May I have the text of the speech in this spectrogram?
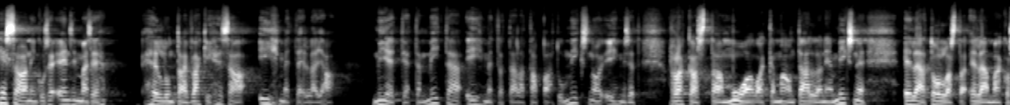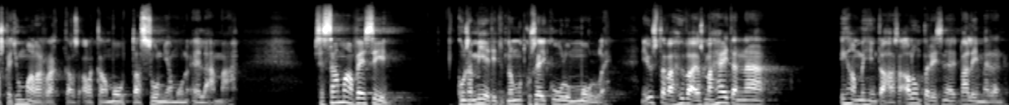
he saa niin kuin se ensimmäisen helluntai väki, he saa ihmetellä ja miettiä, että mitä ihmettä täällä tapahtuu. Miksi nuo ihmiset rakastaa mua, vaikka mä oon tällainen. Ja miksi ne elää tollasta elämää, koska Jumalan rakkaus alkaa muuttaa sun ja mun elämää. Se sama vesi, kun sä mietit, että no mutta kun se ei kuulu mulle. Niin ystävä hyvä, jos mä heitän nämä ihan mihin tahansa, alun perin sinne Välimeren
